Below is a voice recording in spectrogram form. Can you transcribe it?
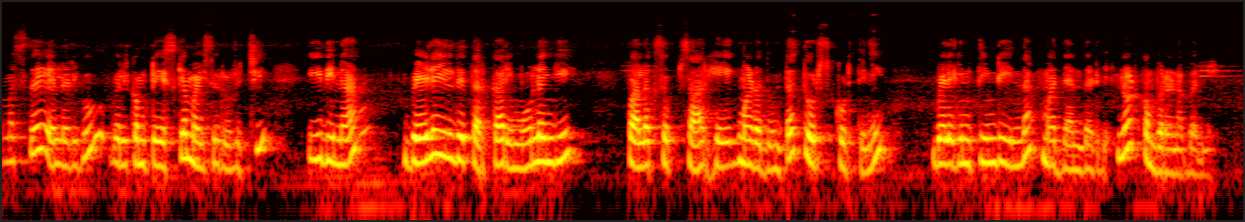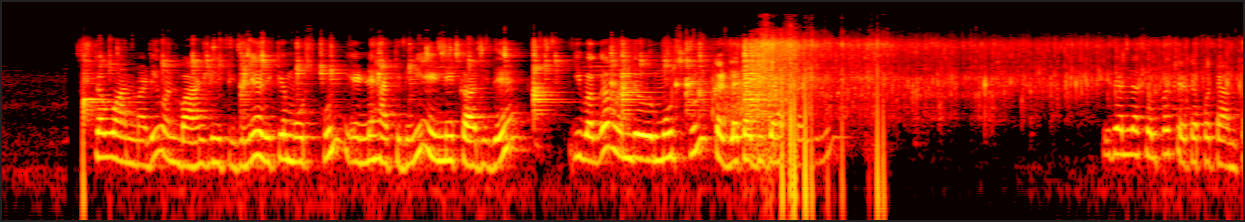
ನಮಸ್ತೆ ಎಲ್ಲರಿಗೂ. Welcome to S K Mysuru Ruchi. ಈ ದಿನ ಬೇಳೆ ಇಲ್ಲದೆ ತರಕಾರಿ ಮೂಲಂಗಿ, ಪಾಲಕ್ ಸೊಪ್ಪು, ಸಾರು ಹೇಗೆ ಮಾಡೋದು ಅಂತ ತೋರಿಸ್ಕೊಡ್ತೀನಿ. ಬೆಳಗಿನ ತಿಂಡಿಯಿಂದ ಮಧ್ಯಾಹ್ನದ ಅಡುಗೆ. ನೋಡ್ಕೊಂಬರೋಣ ಬನ್ನಿ. ಸ್ಟವ್ ಆನ್ ಮಾಡಿ ಒಂದು ಬಾಣಲಿ ಇಟ್ಟಿದ್ದೀನಿ. ಅದಕ್ಕೆ ಮೂರು ಸ್ಪೂನ್ ಎಣ್ಣೆ ಹಾಕಿದ್ದೀನಿ. ಎಣ್ಣೆ ಕಾದಿದೆ. ಇವಾಗ ಒಂದು ಮೂರು ಸ್ಪೂನ್ ಕಡಲೆಕಾಯಿ ಬೀಜ ಹಾಕ್ತಾಯಿದ್ದೀನಿ ಇದೆಲ್ಲ ಸ್ವಲ್ಪ ಚಟಪಟ ಅಂತ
